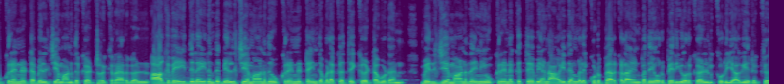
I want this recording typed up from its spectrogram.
உக்ரைனிட்ட பெல்ஜியமானது கேட்டிருக்கிறார்கள். ஆகவே இதில் இருந்து பெல்ஜியமானது உக்ரைனிட்ட இந்த விளக்கத்தை கேட்டவுடன் பெல்ஜியமானது இனி உக்ரைனுக்கு உக்ரைனுக்கு தேவையான ஆயுதங்களை கொடுப்பார்களா என்பதே ஒரு பெரிய ஒரு கேள்விக்குறியாக இருக்கு.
